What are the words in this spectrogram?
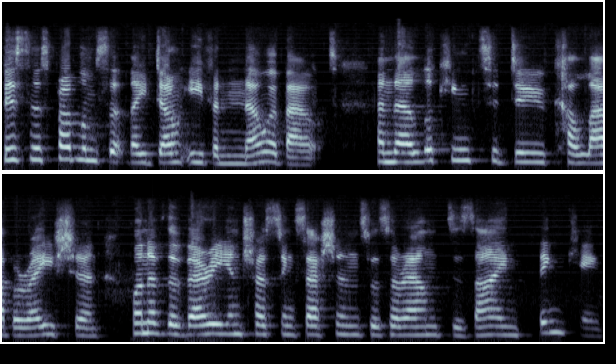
business problems that they don't even know about and they're looking to do collaboration. One of the very interesting sessions was around design thinking,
